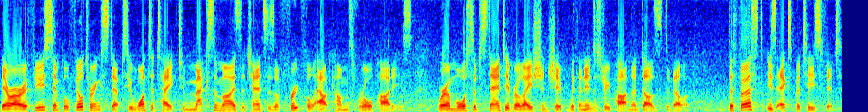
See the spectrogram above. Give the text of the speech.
there are a few simple filtering steps you want to take to maximize the chances of fruitful outcomes for all parties, where a more substantive relationship with an industry partner does develop. The first is expertise fit.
